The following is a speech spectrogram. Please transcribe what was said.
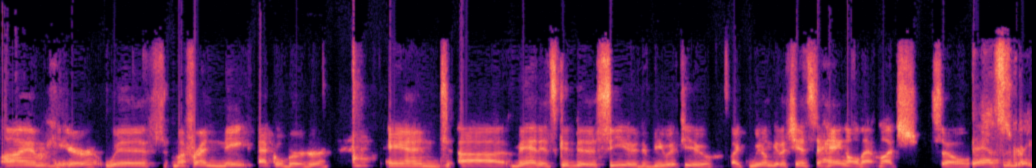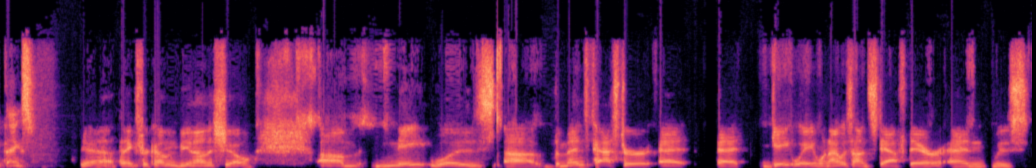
I am here with my friend Nate Echelberger. And uh, man, it's good to see you, to be with you. Like, we don't get a chance to hang all that much. So, Yeah, this is great. Thanks. yeah, thanks for coming, being on the show. Um, Nate was uh, the men's pastor at at Gateway when I was on staff there, and was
